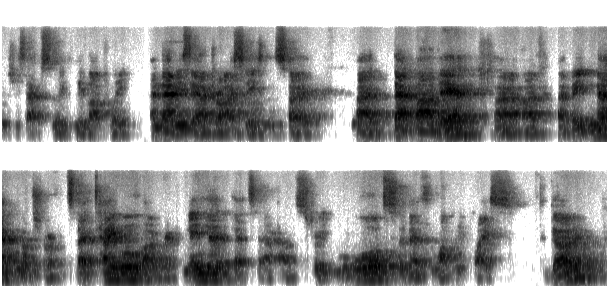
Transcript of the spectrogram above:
which is absolutely lovely. And that is our dry season. So uh, that bar there, uh, I've, I've eaten that. I'm not sure if it's that table. I recommend it. That's our, our street wharf. So that's a lovely place to go.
